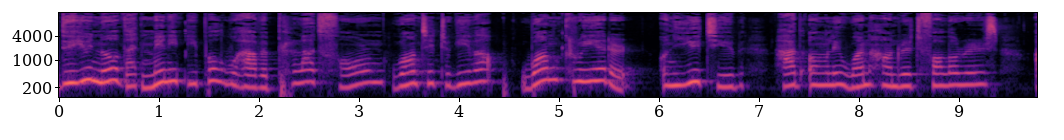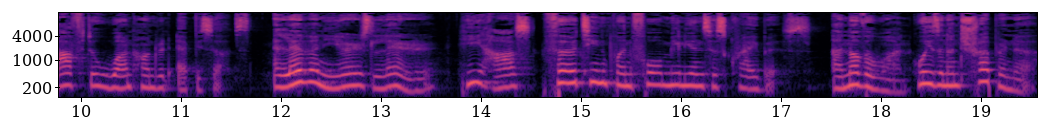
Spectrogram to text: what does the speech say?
Do you know that many people who have a platform wanted to give up? One creator on YouTube had only 100 followers after 100 episodes. 11 years later, he has 13.4 million subscribers. Another one, who is an entrepreneur,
